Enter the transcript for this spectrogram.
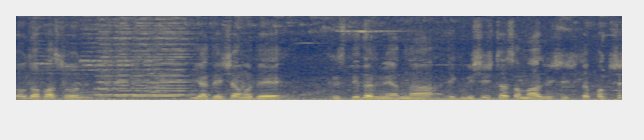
चौदापासून या देशामध्ये ख्रिस्ती धर्मियांना एक विशिष्ट समाज विशिष्ट पक्ष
